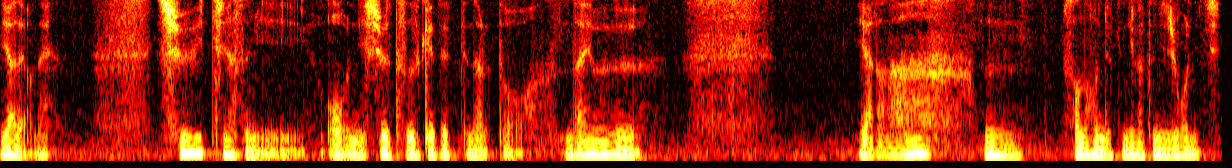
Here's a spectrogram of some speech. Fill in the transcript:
嫌だよね。週1休みを2週続けてってなると、だいぶ、嫌だなうん。そんな本日2月25日、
